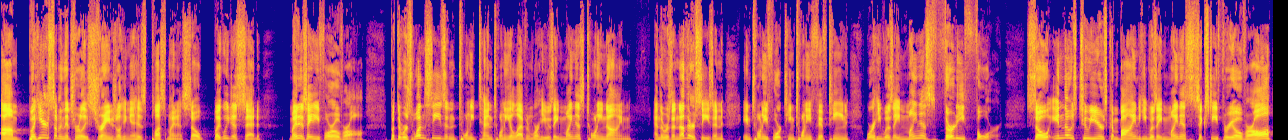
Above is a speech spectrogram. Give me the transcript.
Um, but here's something that's really strange looking at his plus minus. So, like we just said, minus 84 overall. But there was one season in 2010 2011 where he was a minus 29. And there was another season in 2014 2015 where he was a minus 34. So, in those two years combined, he was a minus 63 overall.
